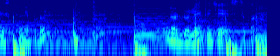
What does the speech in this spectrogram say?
కలిపేసుకుని ఇప్పుడు లడ్డూలు అయితే చేసుకున్నాం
